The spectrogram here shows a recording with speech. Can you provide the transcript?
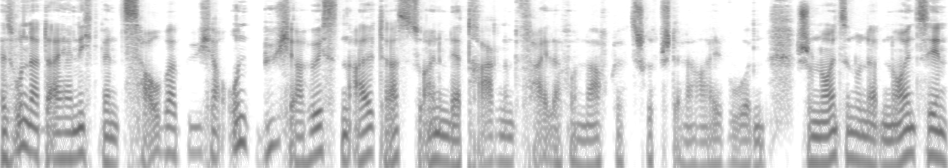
es wundert daher nicht, wenn Zauberbücher und Bücher höchsten Alters zu einem der tragenden Pfeiler von Lovecrafts Schriftstellerei wurden. Schon 1919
